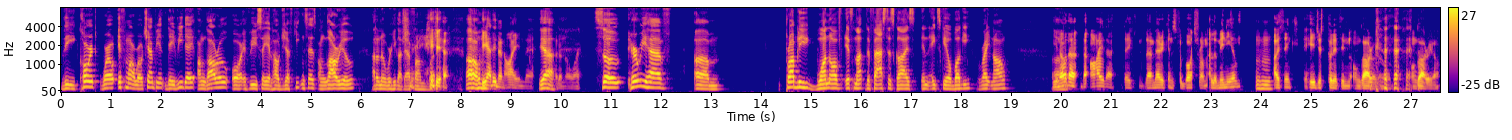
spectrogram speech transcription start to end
the current world IFMAR world champion Davide Ongaro, or if we say it how Jeff Keaton says, Ongario. I don't know where he got that from. but- yeah. Um, he added an I in there. Yeah. I don't know why. So here we have um, probably one of, if not the fastest guys in eight scale buggy right now. You Um, know that the I that they the Americans forgot from aluminium. Mm-hmm. I think he just put it in Ongaro. Ongario.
